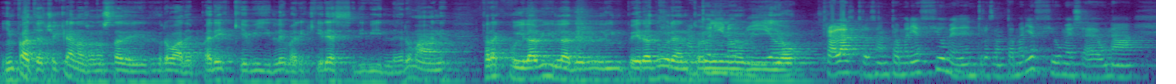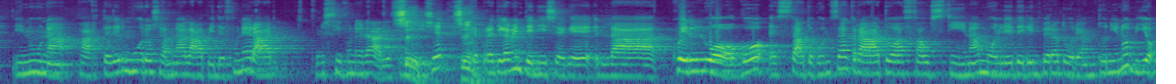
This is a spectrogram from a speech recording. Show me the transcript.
Infatti a Ceccano sono state ritrovate parecchie ville, parecchi resti di ville romani, fra cui la villa dell'imperatore Antonino, Antonino Pio. Pio. Tra l'altro Santa Maria Fiume, dentro Santa Maria Fiume c'è una, in una parte del muro c'è una lapide funeraria, sì, funeraria si Sì, dice, sì. che praticamente dice che la- quel luogo è stato consacrato a Faustina, moglie dell'imperatore Antonino Pio,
